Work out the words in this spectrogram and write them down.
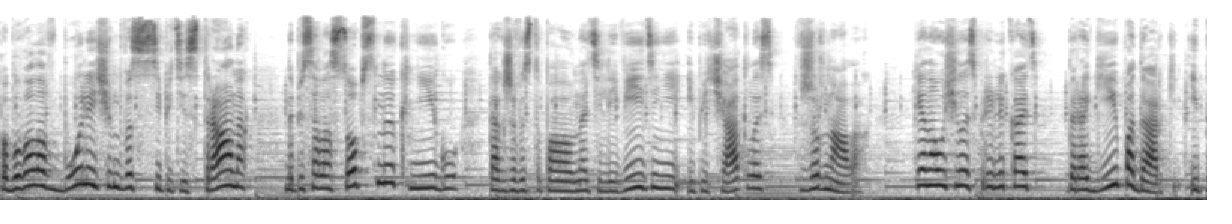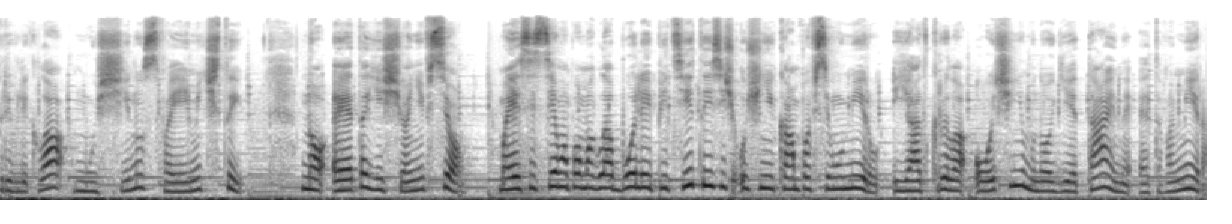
побывала в более чем 25 странах, написала собственную книгу, также выступала на телевидении и печаталась в журналах. Я научилась привлекать дорогие подарки и привлекла мужчину своей мечты. Но это еще не все. Моя система помогла более 5000 ученикам по всему миру, и я открыла очень многие тайны этого мира.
